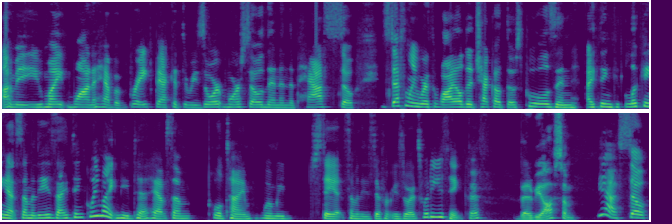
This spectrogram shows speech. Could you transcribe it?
I mean, you might want to have a break back at the resort more so than in the past. So it's definitely worthwhile to check out those pools. And I think looking at some of these, I think we might need to have some pool time when we stay at some of these different resorts. What do you think, Kris? That'd be awesome. Yeah, so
